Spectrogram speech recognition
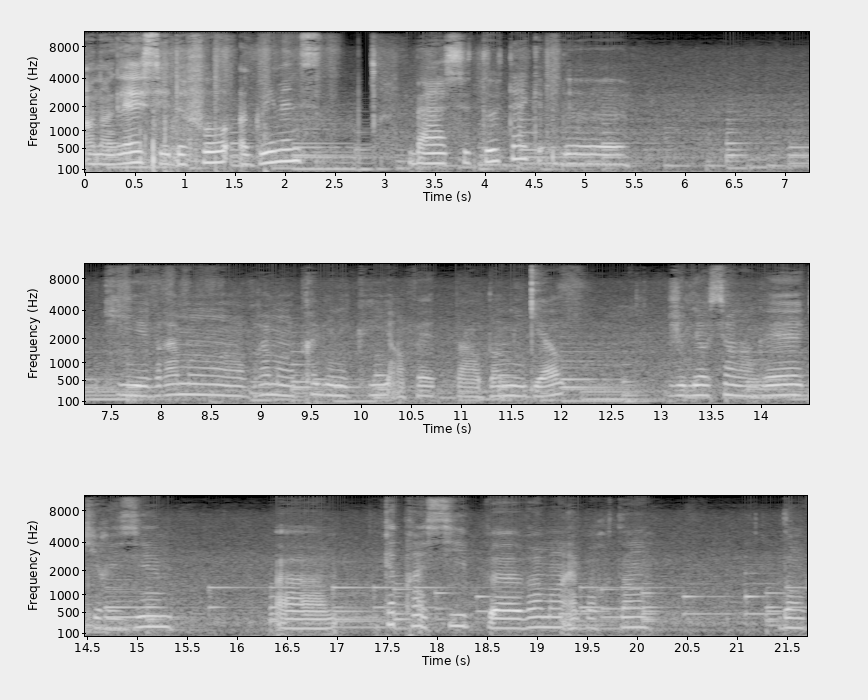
en anglais, c'est The Four Agreements. Ben, ce Toltec de qui est vraiment, vraiment très bien écrit en fait par Don Miguel. Je l'ai aussi en anglais qui résume euh, quatre principes euh, vraiment importants. Donc,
